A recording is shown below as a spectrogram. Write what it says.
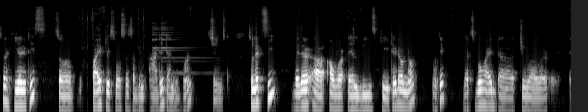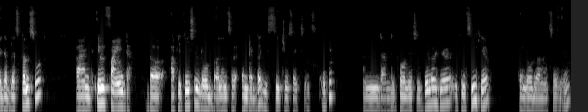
So here it is. So five resources have been added and one changed. So let's see whether uh, our LB is gated or not. Okay let's go ahead uh, to our AWS console and you'll find the application load balancer under the EC2 sections. Okay and I'll go a little below here. You can see here the load balancer here.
